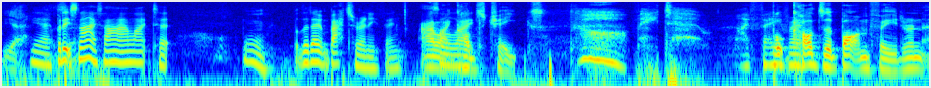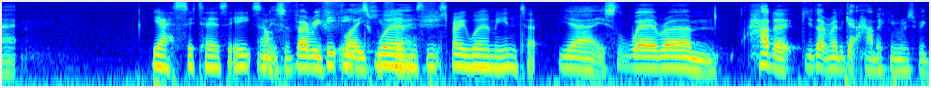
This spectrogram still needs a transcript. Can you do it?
Yeah. yeah, but it's it. nice. I, I liked it, Mm. but they don't batter anything. I It's all like like- cod's cheeks. Me too. My favourite. But cod's a bottom feeder, isn't it? yes, it is. It eats And off. it's a very it flaky eats worms, fish. and it's very wormy, isn't it? Yeah, it's where um, haddock. You don't really get haddock in Grimsby,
